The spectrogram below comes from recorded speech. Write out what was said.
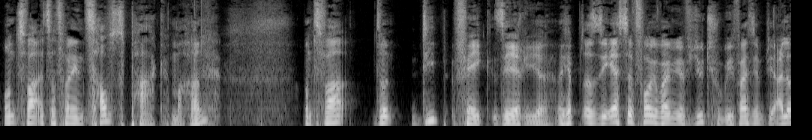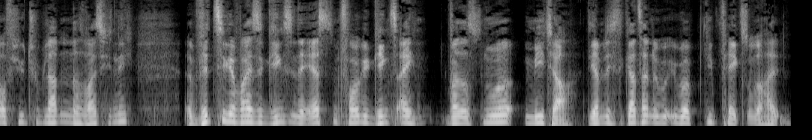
Und zwar ist das von den South Park Machern. Und zwar so eine Deepfake-Serie. Ich habe also die erste Folge war mir auf YouTube. Ich weiß nicht, ob die alle auf YouTube landen, das weiß ich nicht. Witzigerweise ging es in der ersten Folge, ging es eigentlich, war das nur Meta. Die haben sich die ganze Zeit über, über Deepfakes unterhalten.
